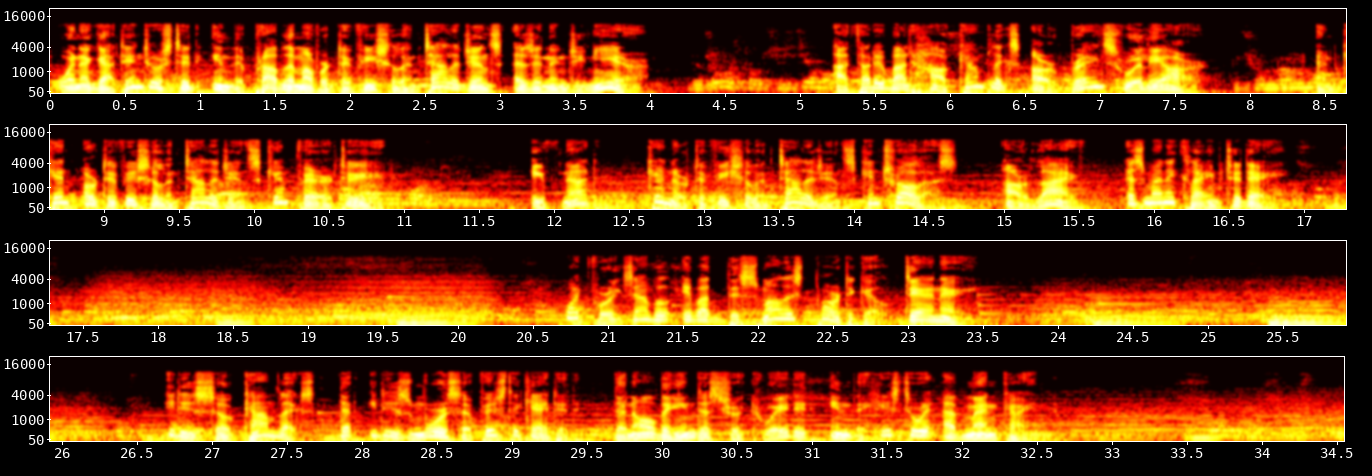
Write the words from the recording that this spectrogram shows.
When I got interested in the problem of artificial intelligence as an engineer, I thought about how complex our brains really are, and can artificial intelligence compare to it? If not, can artificial intelligence control us, our life, as many claim today? What, for example, about the smallest particle, DNA? It is so complex that it is more sophisticated than all the industry created in the history of mankind.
